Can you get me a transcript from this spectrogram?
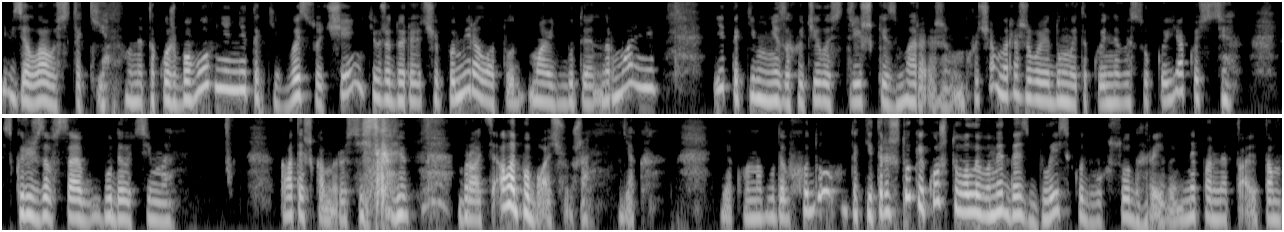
і взяла ось такі. Вони також бавовняні, такі височенькі. Вже, до речі, поміряла, то мають бути нормальні. І такі мені захотілося трішки з мережевим. Хоча мережево, я думаю, такої невисокої якості. Скоріш за все, буде оціми катишками російською братися. Але побачу вже, як, як вона буде в ходу. Такі три штуки коштували вони десь близько 200 гривень. Не пам'ятаю, там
